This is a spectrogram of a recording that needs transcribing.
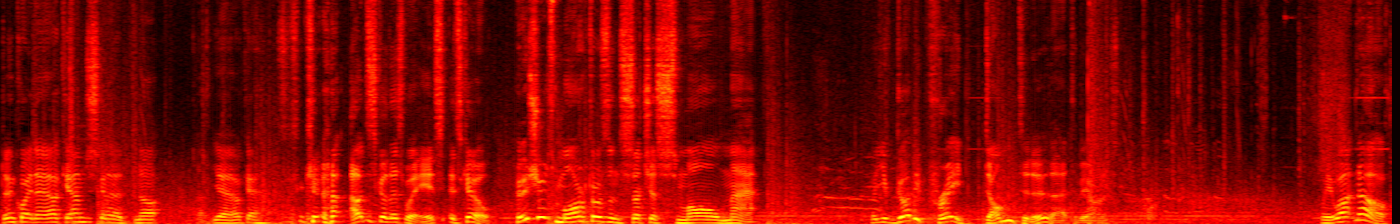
doing quite now. Okay, I'm just gonna not yeah, okay. I'll just go this way. It's it's cool. Who shoots mortars in such a small map? Well, you've got to be pretty dumb to do that, to be honest. Wait, what? No.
